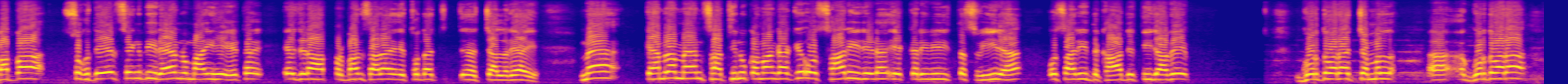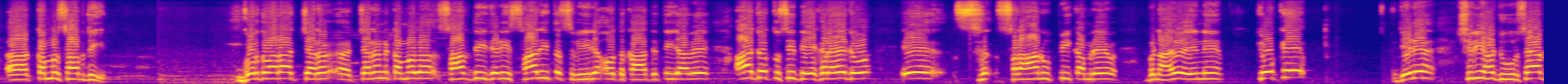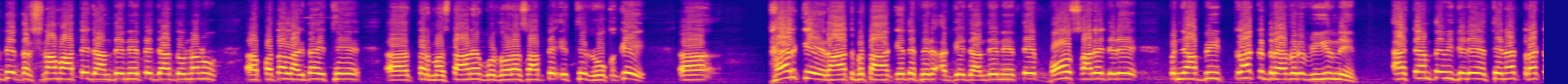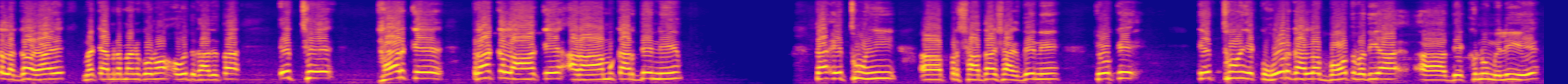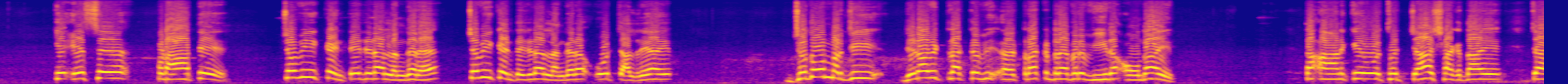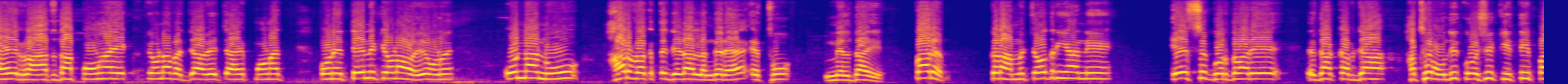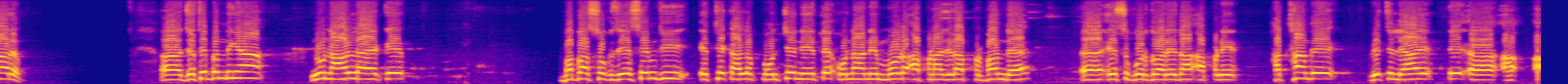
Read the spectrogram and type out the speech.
ਬਾਬਾ ਸੁਖਦੇਵ ਸਿੰਘ ਦੀ ਰਹਿਨੁਮਾਈ ਹੇਠ ਇਹ ਜਿਹੜਾ ਪ੍ਰਬੰਧ ਸਾਰਾ ਇੱਥੋਂ ਦਾ ਚੱਲ ਰਿਹਾ ਹੈ ਮੈਂ ਕੈਮਰਾਮੈਨ ਸਾਥੀ ਨੂੰ ਕਵਾਂਗਾ ਕਿ ਉਹ ਸਾਰੀ ਜਿਹੜਾ ਇੱਕ ਵਾਰੀ ਵੀ ਤਸਵੀਰ ਆ, ਉਹ ਸਾਰੀ ਦਿਖਾ ਦਿੱਤੀ ਜਾਵੇ। ਗੁਰਦੁਆਰਾ ਚਮਲ ਗੁਰਦੁਆਰਾ ਕਮਲ ਸਾਹਿਬ ਦੀ। ਗੁਰਦੁਆਰਾ ਚਰ- ਚਰਨ ਕਮਲ ਸਾਹਿਬ ਦੀ ਜਿਹੜੀ ਸਾਰੀ ਤਸਵੀਰ ਹੈ ਉਹ ਦਿਖਾ ਦਿੱਤੀ ਜਾਵੇ। ਆ ਜੋ ਤੁਸੀਂ ਦੇਖ ਰਹੇ ਜੋ, ਇਹ ਸ- ਸਰਾਂ ਰੂਪੀ ਕਮਰੇ ਬਣਾਏ ਹੋਏ ਨੇ, ਕਿਉਂਕਿ ਜਿਹੜੇ ਸ਼੍ਰੀ ਹਜੂਰ ਸਾਹਿਬ ਦੇ ਦਰਸ਼ਨਾਂ ਵਾਸਤੇ ਜਾਂਦੇ ਨੇ ਤੇ ਜਦ ਉਹਨਾਂ ਨੂੰ ਪਤਾ ਲੱਗਦਾ ਇੱਥੇ ਧਰਮ ਸਥਾਨ ਹੈ ਗੁਰਦੁਆਰਾ ਸਾਹਿਬ ਤੇ ਇੱਥੇ ਰੁਕ ਕੇ ਠਹਿਰ ਕੇ ਰਾਤ ਬਿਤਾ ਕੇ ਤੇ ਫਿਰ ਅੱਗੇ ਜਾਂਦੇ ਨੇ ਤੇ ਬਹੁਤ ਸਾਰੇ ਜਿਹੜੇ ਪੰਜਾਬੀ ਟਰੱਕ ਡਰਾਈਵਰ ਵੀਰ ਨੇ, ਇਸ ਟਾਈਮ ਤੇ ਵੀ ਜਿਹੜੇ ਇੱਥੇ ਨਾ ਟਰੱਕ ਲੱਗਾ ਹੋਇਆ ਹੈ, ਮੈਂ ਕੈਮਰਾਮੈਨ ਕੋਲੋਂ ਉਹ ਦਿਖਾ ਦਿੱਤਾ, ਇੱਥੇ ਠਹਿਰ ਕੇ ਟਰੱਕ ਲਾ ਕੇ ਆਰਾਮ ਕਰਦੇ ਨੇ, ਤਾਂ ਇੱਥੋਂ ਹੀ ਪ੍ਰਸ਼ਾਦਾ ਛਕਦੇ ਨੇ, ਕਿਉਂਕਿ ਇੱਥੋਂ ਇੱਕ ਹੋਰ ਗੱਲ ਬਹੁਤ ਵਧੀਆ ਦੇਖਣ ਨੂੰ ਮਿਲੀ ਏ ਕਿ ਇਸ ਪੜਾਅ ਤੇ 24 ਘੰਟੇ ਜਿਹੜਾ ਲੰਗਰ ਹੈ 24 ਘੰਟੇ ਜਿਹੜਾ ਲੰਗਰ ਹੈ, ਉਹ ਚੱਲ ਰਿਹਾ ਏ। ਜਦੋਂ ਮਰਜ਼ੀ ਜਿਹੜਾ ਵੀ ਟਰੱਕ ਵੀ- ਟਰੱਕ ਡਰਾਈਵਰ ਵੀਰ ਆਉਂਦਾ ਏ, ਤਾਂ ਆਣ ਕੇ ਉਹ ਇੱਥੋਂ ਚਾਹ ਛਕਦਾ ਏ, ਚਾਹੇ ਰਾਤ ਦਾ ਪੌਣਾ ਇੱਕ ਕਿਉਂ ਨਾ ਵੱਜਾ ਹੋਵੇ ਚਾਹੇ ਪੌਣਾ, ਪੌਣੇ 3 ਕਿਉਂ ਨਾ ਹੋਏ ਹੁਣ, ਉਹਨਾਂ ਨੂੰ ਹਰ ਵਕਤ ਜਿਹੜਾ ਲੰਗਰ ਹੈ, ਇੱਥੋਂ ਮਿਲਦਾ ਏ। ਪਰ ਕੜਮ ਚੌਧਰੀਆਂ ਨੇ ਇਸ ਗੁਰਦੁਆਰੇ ਦਾ ਕਬਜ਼ਾ ਹਥਿਆਉਣ ਦੀ ਕੋਸ਼ਿਸ਼ ਕੀਤੀ, ਪਰ ਜਥੇਬੰਦੀਆਂ ਨੂੰ ਨਾਲ ਲੈ ਕੇ ਬਾਬਾ ਸੁਖਜੀਤ ਸਿੰਘ ਜੀ ਇੱਥੇ ਕੱਲ ਪਹੁੰਚੇ ਨੇ ਤੇ ਉਹਨਾਂ ਨੇ ਮੁੜ ਆਪਣਾ ਜਿਹੜਾ ਪ੍ਰਬੰਧ ਹੈ ਇਸ ਗੁਰਦੁਆਰੇ ਦਾ ਆਪਣੇ ਹੱਥਾਂ ਦੇ ਵਿੱਚ ਲਿਆਏ ਤੇ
